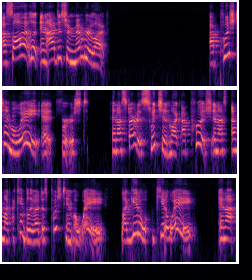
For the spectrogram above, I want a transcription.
I saw that look, and I just remember like I pushed him away at first, and I started switching. Like I push, and I, I'm like, I can't believe I just pushed him away. Like get get away, and I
